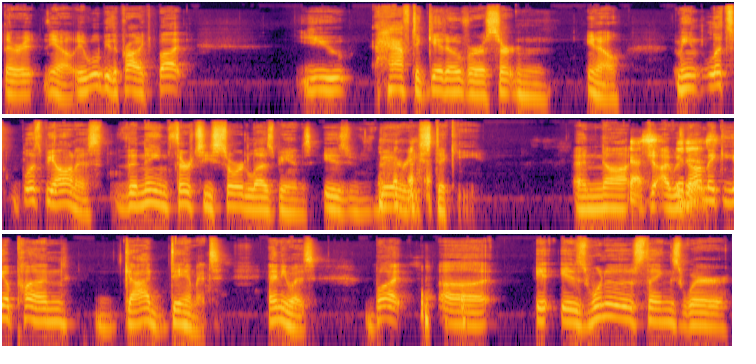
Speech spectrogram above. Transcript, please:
there, you know, it will be the product, but you have to get over a certain, you know, I mean, let's let's be honest. The name Thirsty Sword Lesbians is very sticky, and not. Yes, I was not is. making a pun. God damn it. Anyways, but uh, it is one of those things where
